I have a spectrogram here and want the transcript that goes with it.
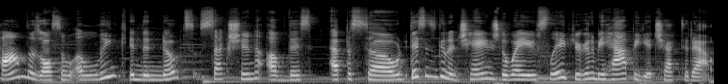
There's also a link in the notes section of this episode. This is going to change the way you sleep. You're going to be happy you checked it out.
